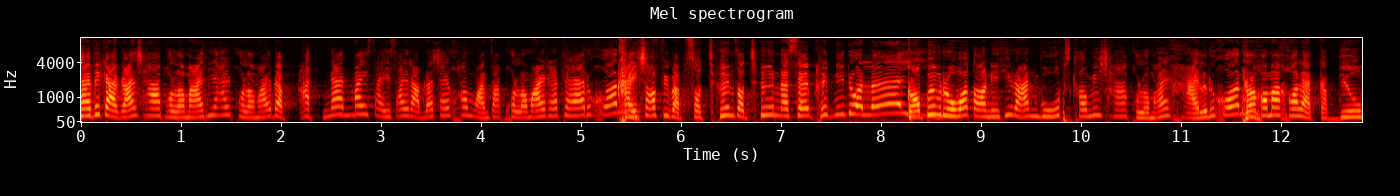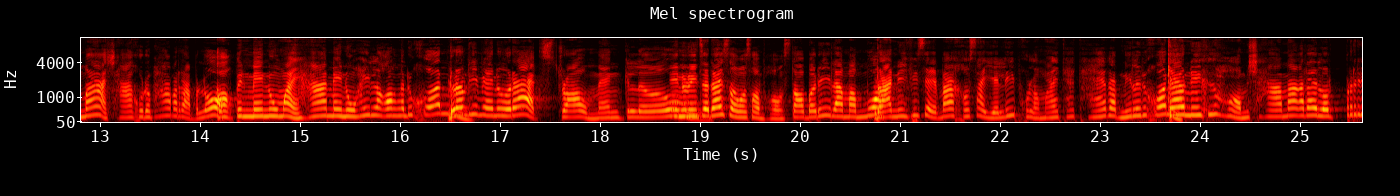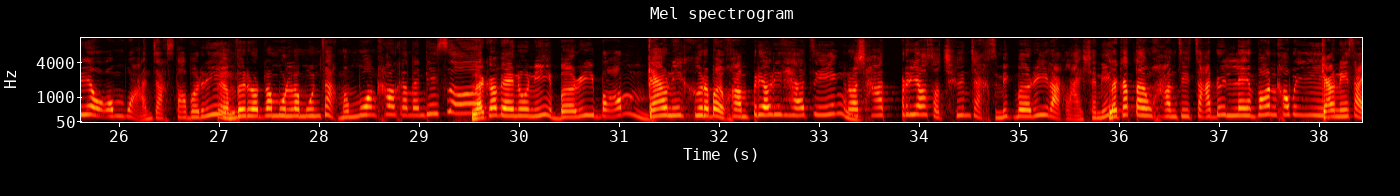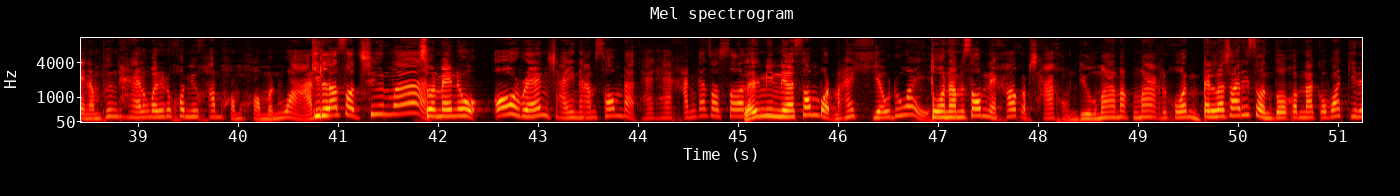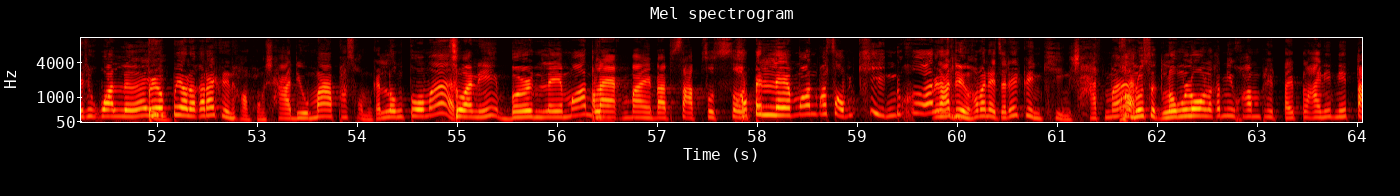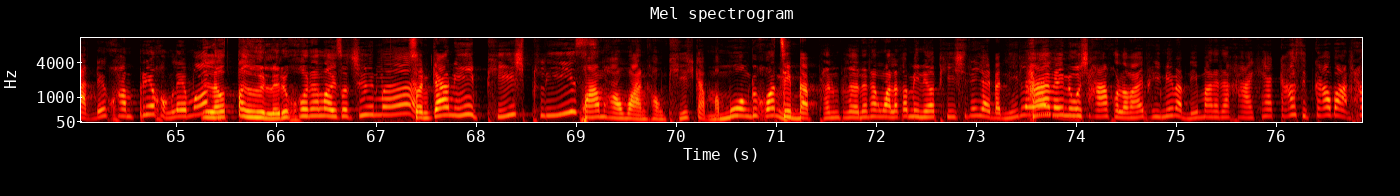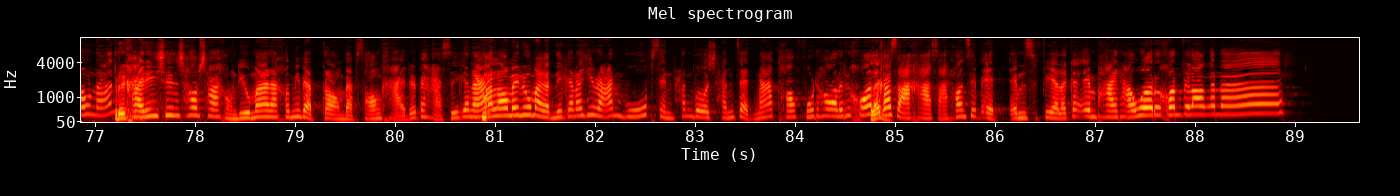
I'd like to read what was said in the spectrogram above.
ชร์พิกัดร้านชาผลไม้ที่ให้ผลไม้แบบอัดแน่นไม่ใส่ไซรัปและใช้ความหวานจากผลไม้แท้ๆทุกคน ใครชอบฟีลแบบสดชื่นสดชื่นนะเซฟคลิปนี้ด่วนเลย ก็เพิ่งรู้ว่าตอนนี้ที่ร้านวูฟส์เขามีชาผลไม้ขายแล้วทุกคน เพราะเขามาคอลแลบกับดิวมาชาคุณภาพระดับโลก ออกเป็นเมนูใหม่ 5 เมนูให้ลองกันทุกคน เริ่มที่เมนูแรก straw mango เมนูนี้จะได้ส่วนผสมของสตรอเบอรี่และมะม่วงร้านนี้พิเศษมากเขาใส่เยลลี่ผลไม้แท้ๆแบบนี้เลยทุกคนแก้วนี้คือหอมชามากได้รสเปรี้ยวอมหวานจากสตรอเบอรี่เติมด้วยรสละมุนละมุนจากมะม่วงเข้ากันเป็นที่สุดแล้วก็เมนูนี้เบอร์รี่บอมแก้วนี้คือระเบิดความเปรี้ยวที่แท้จริง รสชาติเปรี้ยวสดชื่นจากสมิกเบอร์รี่หลากหลายชนิด แล้วก็เติมความจีดจาดด้วยเลมอนเข้าไปอีก แก้วนี้ใส่น้ำผึ้งแท้ลงไปด้วยทุกคนมีความหอมหอมหวานหวานๆกินแล้วสดชื่นมาก ส่วนเมนูโอเรนใช้น้ำส้มแบบแท้ๆคั้นกันสดๆ แล้วมีเนื้อส้มบดมาให้เคี้ยวด้วย ตัวน้ำส้มเนี่ยเข้ากับชาของดิวมามากๆทุกคน เป็นรสชาติที่ส่วนตัวกำนักก็ว่ากินได้ทุกวันเลย เปรี้ยวๆแล้วก็ได้กลิ่นหอมของชาดิวมาผสมกันลงตัวมาก ส่วนอันนี้เบิร์นเลมอนแปลกใหม่แบบสับสุดๆเขาเป็นเลมอนผสมขิงทุกคนเวลาดื่มเข้าไปเนี่ยจะได้กลิ่นขิงชัดมากความรู้สึกโล่งๆแล้วก็มีความเผ็ดปลายๆนิดๆตัดด้วยความเปรี้ยวของเลมอนแล้วตื่นเลยทุกคนอร่อยสดชื่นมากส่วนแก้วนี้ peach please ความหอมหวานของพีชกับมะม่วงทุกคนจิบแบบเพลินๆได้ทั้งวันแล้วก็มีเนื้อพีชชิ้นใหญ่ๆแบบนี้เลยห้าเมนูชาผลไม้พรีเมียมแบบนี้มาในราคาแค่ 99 บาทเท่านั้น หรือใครที่ชื่นชอบชาของดิวมานะเขามีแบบกล่องแบบซองขายด้วยไปหาซื้อกันนะ มาลองเมนูใหม่แบบนี้กันได้ที่ร้านวูฟเซ็นทรัลเวิลด์ชั้น 7 หน้าท็อปฟู้ดฮอลเลยทุกคน แล้วก็สาขาสาทร11 M Sphere แล้วก็ Empire Tower ทุกคนไปลองกันนะ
